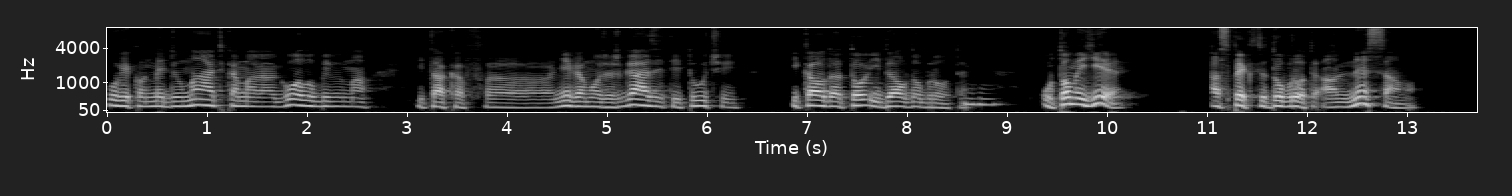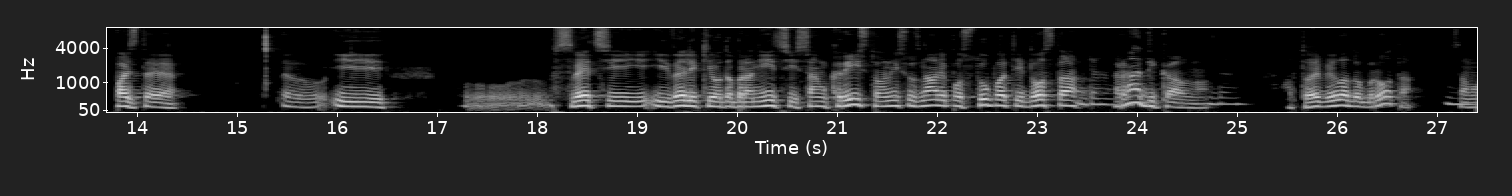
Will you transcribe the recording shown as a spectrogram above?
uvijek on među mačkama, golubima i takav, uh, njega možeš gaziti, tući i kao da to ideal dobrote. Mhm. U tome je aspekt dobrote, ali ne samo. Pazite, i e, sveci i veliki odabranici i sam Krist, oni su znali postupati dosta Da. radikalno. Da. Ali to je bila dobrota. Mhm. Samo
